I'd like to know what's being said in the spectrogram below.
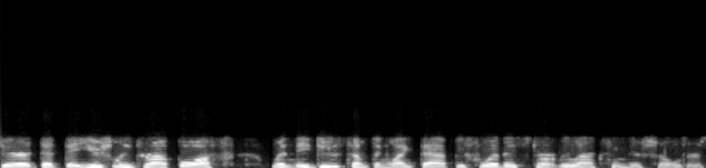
shared that they usually drop off when they do something like that before they start relaxing their shoulders.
